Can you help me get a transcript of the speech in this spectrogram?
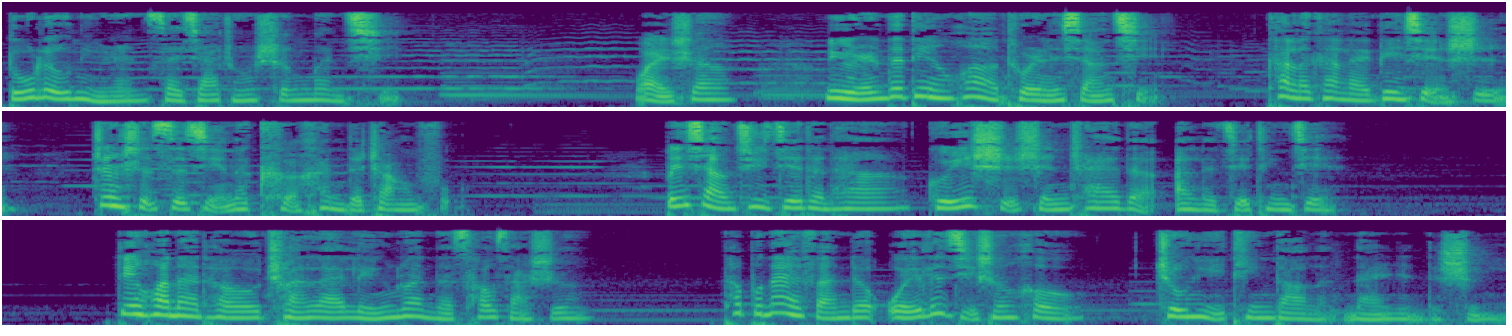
独留女人在家中生闷气。晚上，女人的电话突然响起，看了看来电显示，正是自己那可恨的丈夫。本想拒接的她，鬼使神差的按了接听键。电话那头传来凌乱的嘈杂声，她不耐烦的喂了几声后，终于听到了男人的声音。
